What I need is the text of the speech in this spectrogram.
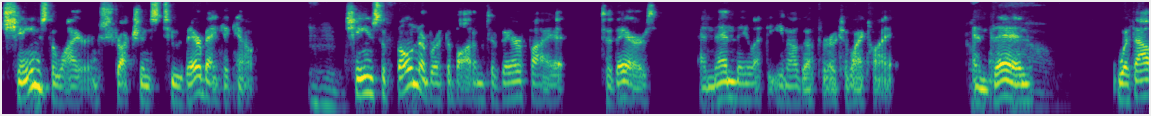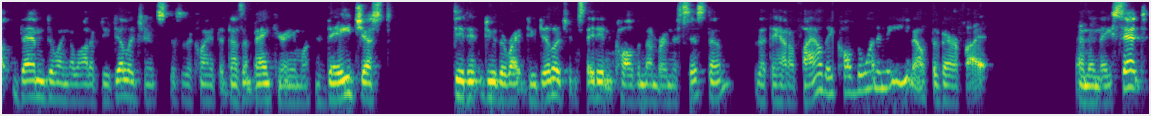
change the wire instructions to their bank account, mm-hmm. change the phone number at the bottom to verify it to theirs, and then they let the email go through to my client. Oh, and then wow. without them doing a lot of due diligence, this is a client that doesn't bank here anymore. They just didn't do the right due diligence. They didn't call the number in the system that they had on file. They called the one in the email to verify it. And then they sent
